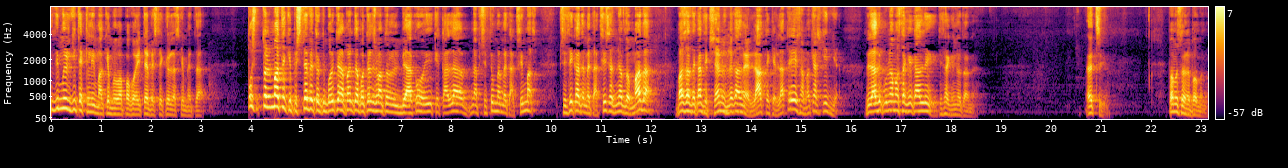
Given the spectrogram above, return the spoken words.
δημιουργείτε κλίμα και με απογοητεύεστε κιόλας και μετά. Πώς τολμάτε και πιστεύετε ότι μπορείτε να πάρετε αποτέλεσμα από τον Ολυμπιακό ή και καλά να ψηθούμε μεταξύ μας; Ψηθήκατε μεταξύ σας μια εβδομάδα, Βάζατε κάτι ξένους, λέγανε ελάτε και ελάτε, ήρθαμε και αρχίδια. Δηλαδή που να ήμασταν και καλοί, τι θα γινότανε. Έτσι. Πάμε στον επόμενο.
